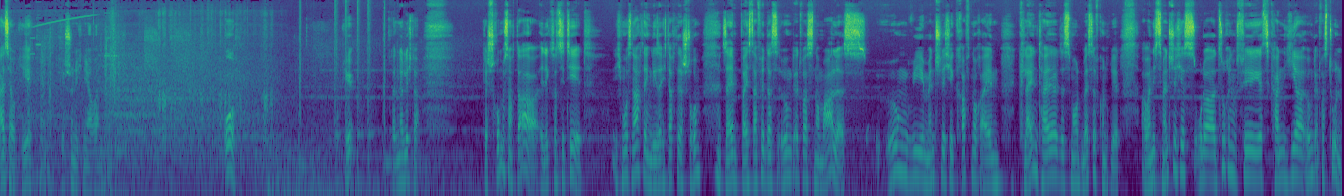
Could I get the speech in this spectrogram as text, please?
Ja, ist ja okay. Hier schon nicht näher ran. Oh. Okay. Brennende Lichter. Der Strom ist noch da. Elektrizität. Ich muss nachdenken, Lisa. Ich dachte, der Strom sei ein Beweis dafür, dass irgendetwas Normales, irgendwie menschliche Kraft noch einen kleinen Teil des Mount Massive kontrolliert. Aber nichts Menschliches oder Zurechnungsfähiges kann hier irgendetwas tun,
